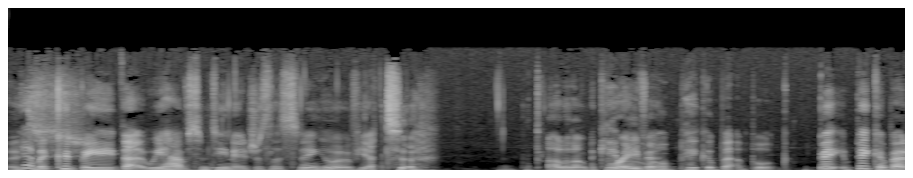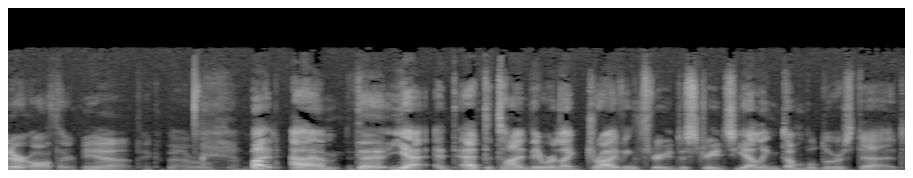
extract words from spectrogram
it's, Yeah, but it could be that we have some teenagers listening who have yet to, I don't know, Okay, brave well, it. pick a better book. Pick, pick a better author. Yeah, pick a better author. But um, the yeah, at, at the time they were like driving through the streets yelling "Dumbledore's dead,"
